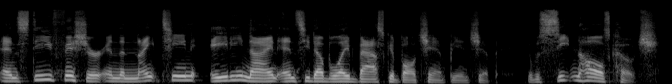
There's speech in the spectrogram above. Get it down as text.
and Steve Fisher in the 1989 NCAA basketball championship. It was Seton Hall's coach,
